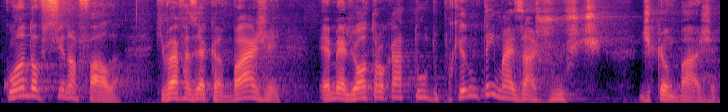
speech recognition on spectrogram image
quando a oficina fala que vai fazer a cambagem, é melhor trocar tudo, porque não tem mais ajuste de cambagem.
